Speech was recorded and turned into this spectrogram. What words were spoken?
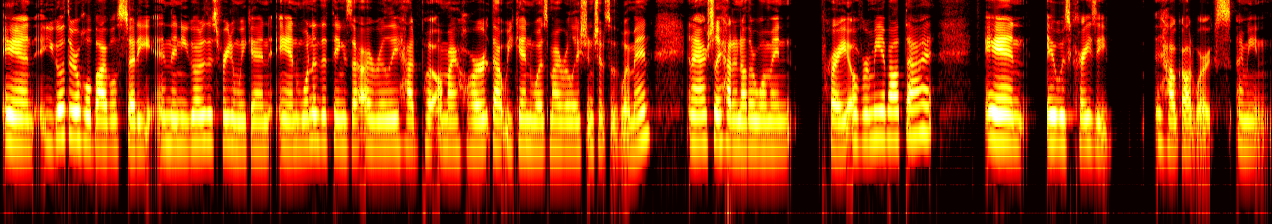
and you go through a whole Bible study, and then you go to this Freedom Weekend, and one of the things that I really had put on my heart that weekend was my relationships with women, and I actually had another woman pray over me about that, and it was crazy how God works. I mean,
